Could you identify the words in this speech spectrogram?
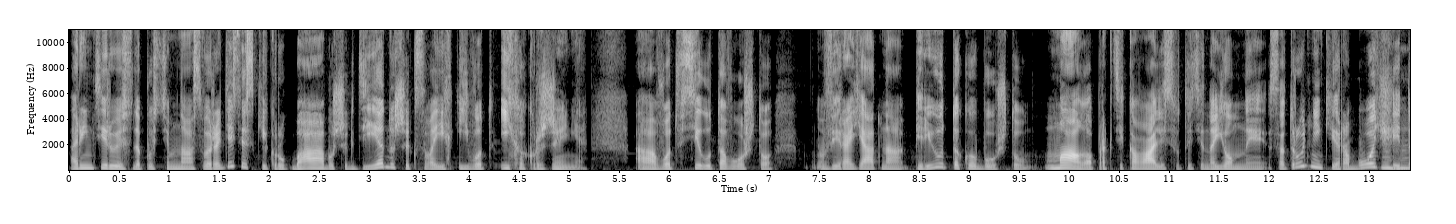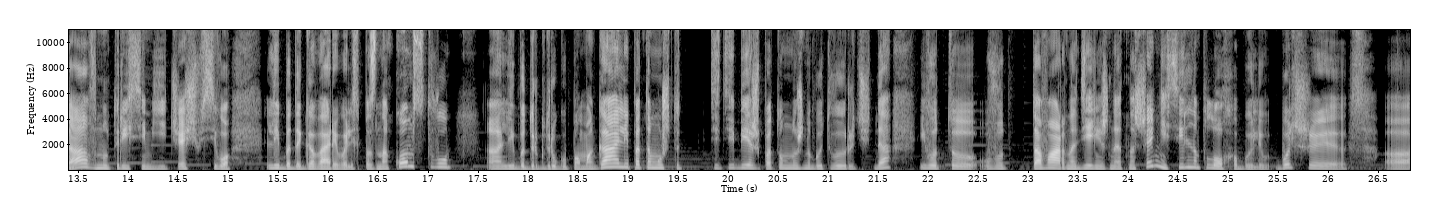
ориентируясь, допустим, на свой родительский круг, бабушек, дедушек своих и вот их окружение. А, Вот в силу того, что вероятно, период такой был, что мало практиковались вот эти наемные сотрудники, рабочие, Мгм. да, внутри семьи чаще всего либо договаривались по знакомству, а, либо друг другу помогали, потому что те- тебе же потом нужно будет выручить, да, и вот, э, вот товарно-денежные отношения сильно плохо были. Больше э,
